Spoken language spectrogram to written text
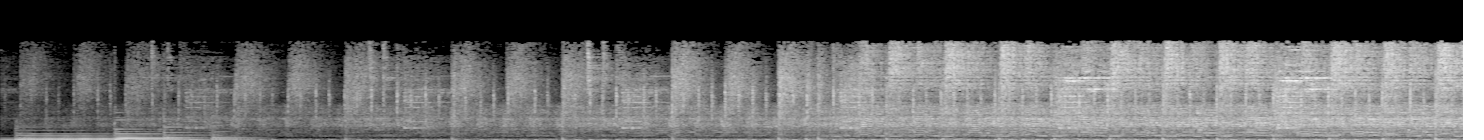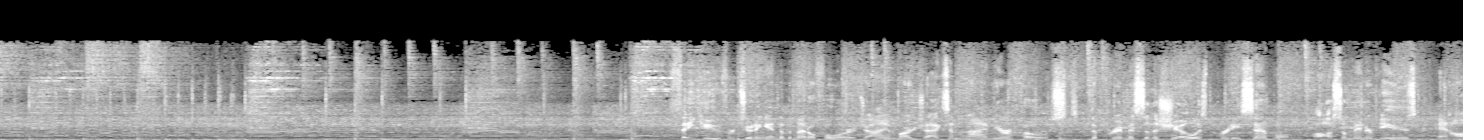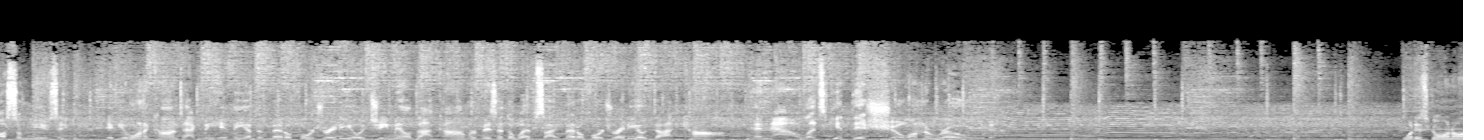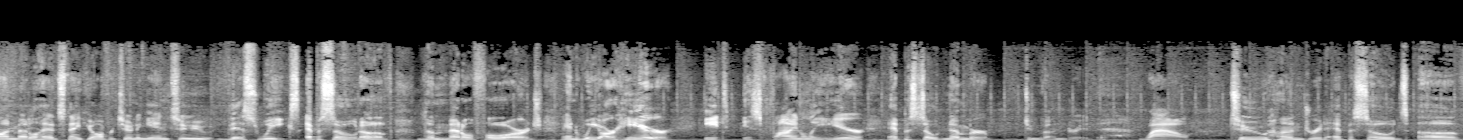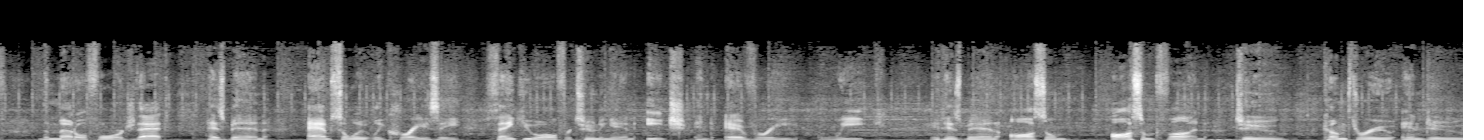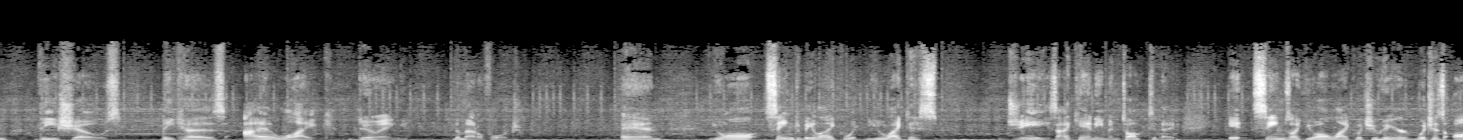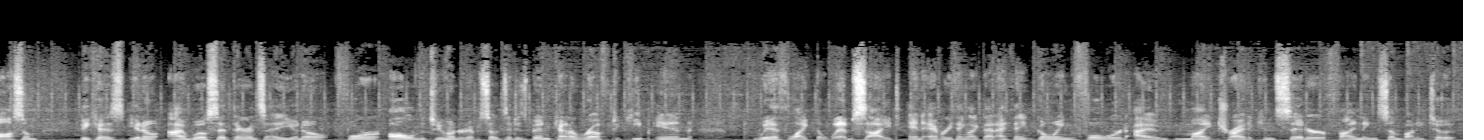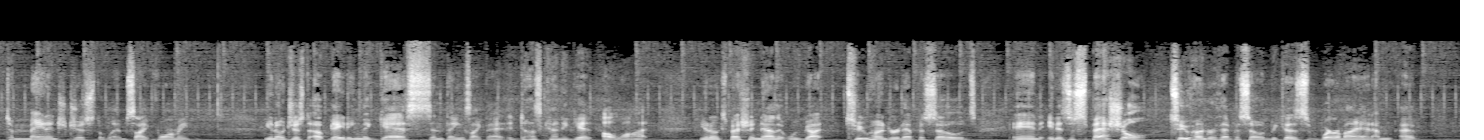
Thank you for tuning into the Metal Forge. I am Mark Jackson and I'm your host. The premise of the show is pretty simple awesome interviews and awesome music. If you want to contact me, hit me up at metalforgeradio at gmail.com or visit the website metalforgeradio.com. And now let's get this show on the road. What is going on, metalheads? Thank you all for tuning in to this week's episode of The Metal Forge. And we are here. It is finally here. Episode number 200. Wow. 200 episodes of The Metal Forge. That has been absolutely crazy. Thank you all for tuning in each and every week. It has been awesome, awesome fun to come through and do these shows because I like doing the Metal Forge. And you all seem to be like what you like to. Jeez, I can't even talk today. It seems like you all like what you hear, which is awesome because, you know, I will sit there and say, you know, for all of the 200 episodes, it has been kind of rough to keep in with like the website and everything like that. I think going forward, I might try to consider finding somebody to to manage just the website for me. You know, just updating the guests and things like that. It does kind of get a lot. You know, especially now that we've got 200 episodes, and it is a special 200th episode because where am I at? I'm uh,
